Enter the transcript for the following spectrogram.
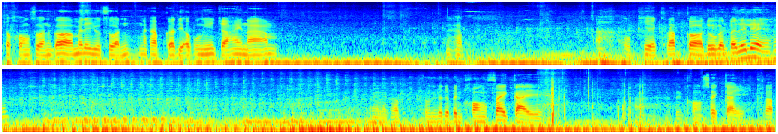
เจ้าของสวนก็ไม่ได้อยู่สวนนะครับ ก็เดี๋ยวพรุ่งนี้จะให้น้ำ นะครับอะโอเคครับก็ดูกันไปเรื่อยๆนะครับนี่นะครับ ตรงนี้ก็จะเป็นคลองไส้ไก่อ่าเป็นคลองไส้ไก่ครับ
